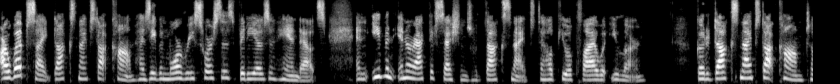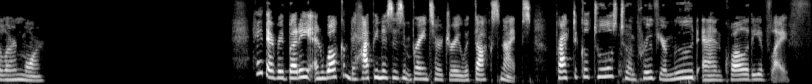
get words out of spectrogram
Our website docsnipes.com has even more resources videos and handouts and even interactive sessions with doc snipes to help you apply what you learn. Go to docsnipes.com to learn more hey there everybody and welcome to happiness isn't brain surgery with doc snipes practical tools to improve your mood and quality of life.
